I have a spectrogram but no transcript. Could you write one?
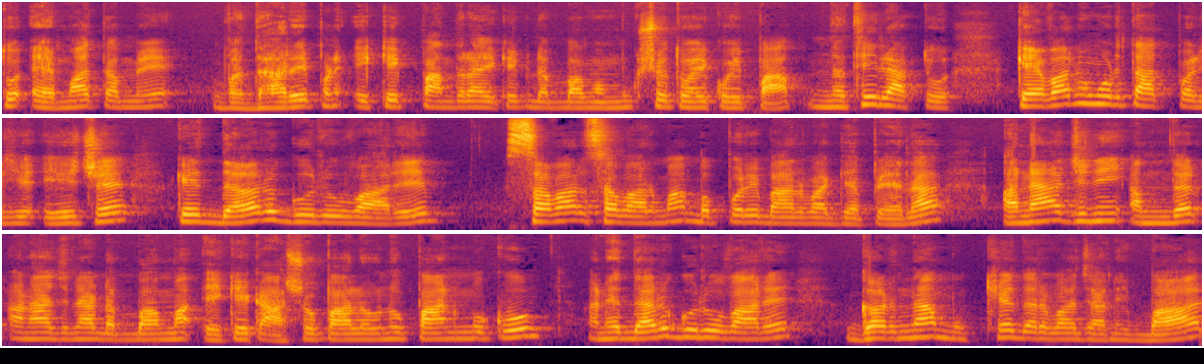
તો એમાં તમે વધારે પણ એક એક પાંદડા એક એક ડબ્બામાં મૂકશો તો એ કોઈ પાપ નથી લાગતું. કહેવાનું મૂળ તાત્પર્ય એ છે કે દર ગુરુવારે સવાર સવારમાં બપોરે બાર વાગ્યા પહેલાં અનાજની અંદર અનાજના ડબ્બામાં એક એક આસોપાલવનું પાન મૂકવું અને દર ગુરુવારે ઘરના મુખ્ય દરવાજાની બહાર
